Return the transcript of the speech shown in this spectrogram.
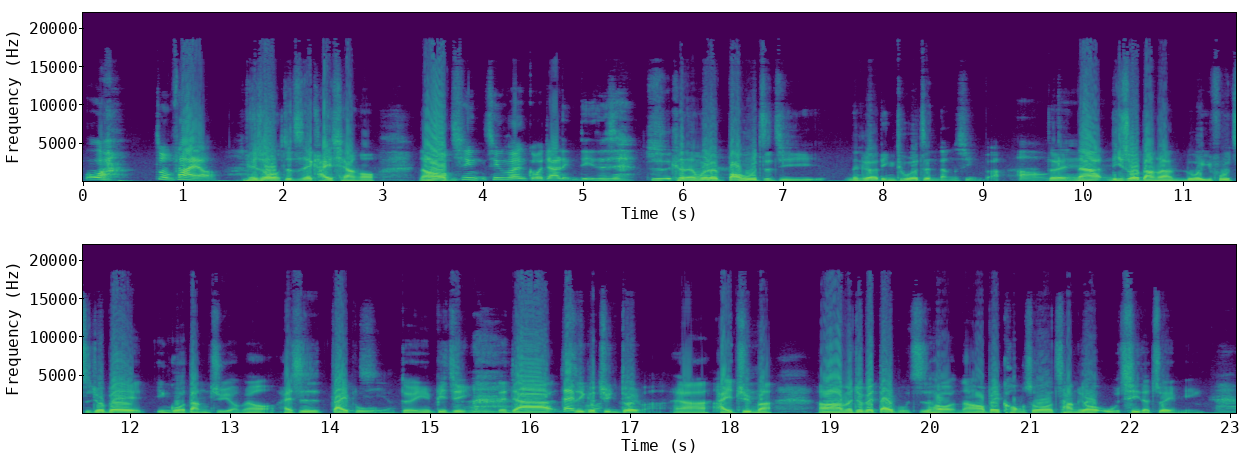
哇，这么派哦，没错，就直接开枪哦。然后侵侵犯国家领地，是不是？就是可能为了保护自己那个领土的正当性吧。哦，对，那理所当然，罗伊父子就被英国当局有没有还是逮捕对因为毕竟 人家是一个军队嘛，哎呀，OK 海军嘛，然后他们就被逮捕之后，然后被控说藏有武器的罪名。啊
